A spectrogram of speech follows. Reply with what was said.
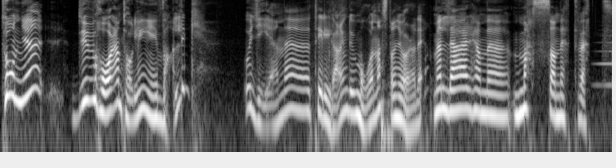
Tonje, du har antagelig ingen valg og gi henne tilgang. Du må nesten gjøre det. Men lær henne masse nettvett.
